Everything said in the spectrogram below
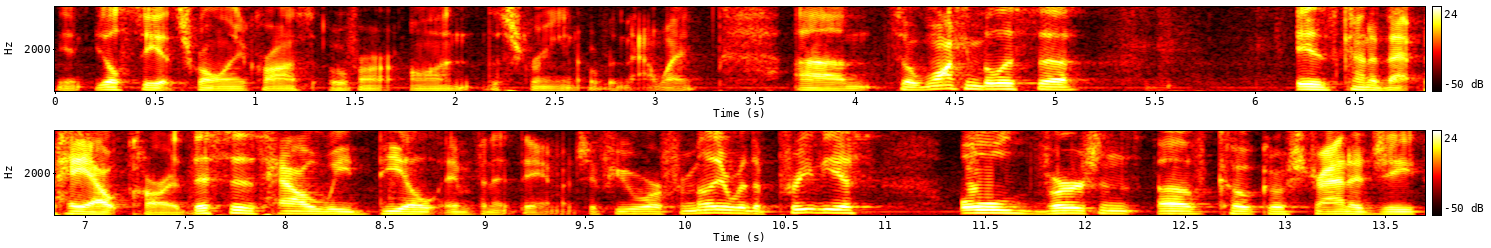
you'll see it scrolling across over on the screen over that way. Um, so Walking Ballista is kind of that payout card. This is how we deal infinite damage. If you were familiar with the previous old versions of Coco strategy,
